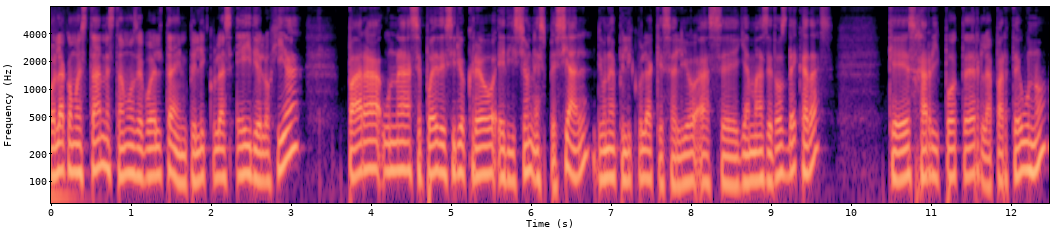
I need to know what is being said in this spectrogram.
Hola, ¿cómo están? Estamos de vuelta en Películas e Ideología para una, se puede decir yo creo, edición especial de una película que salió hace ya más de dos décadas, que es Harry Potter, la parte 1.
